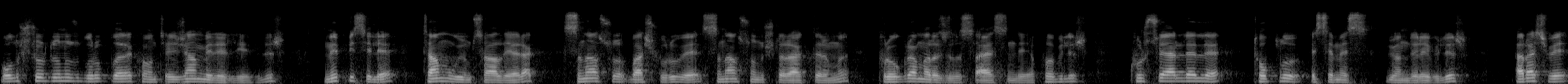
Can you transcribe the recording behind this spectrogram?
Oluşturduğunuz gruplara kontenjan belirleyebilir. MEPBIS ile tam uyum sağlayarak sınav so- başvuru ve sınav sonuçları aktarımı program aracılığı sayesinde yapabilir. Kursiyerlerle toplu SMS gönderebilir. Araç ve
